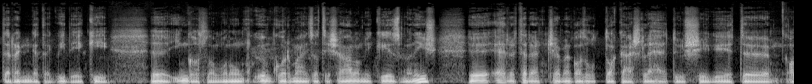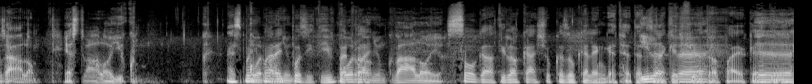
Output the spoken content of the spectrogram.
rengeteg vidéki ingatlan van önkormányzat és állami kézben is, erre teremtse meg az ott lakás lehetőségét az állam. Ezt vállaljuk. Ez mondjuk már egy pozitív, mert kormányunk vállalja. Szolgálati lakások azok elengedhetetlenek egy fiatal pályakezdőn.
